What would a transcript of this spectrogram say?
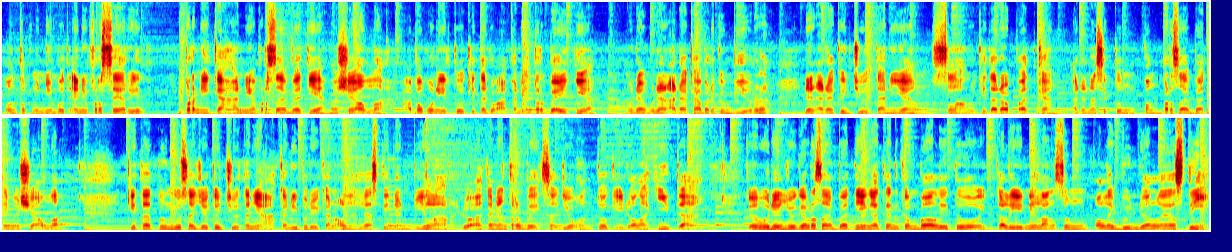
untuk menyebut anniversary pernikahannya persahabat ya Masya Allah apa pun itu kita doakan yang terbaik ya mudah-mudahan ada kabar gembira dan ada kejutan yang selalu kita dapatkan ada nasi tumpeng persahabat ya Masya Allah kita tunggu saja kejutan yang akan diberikan oleh Lesti dan Bilar. Doakan yang terbaik saja untuk idola kita. Kemudian juga persahabat diingatkan kembali tuh, kali ini langsung oleh Bunda Lesti.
